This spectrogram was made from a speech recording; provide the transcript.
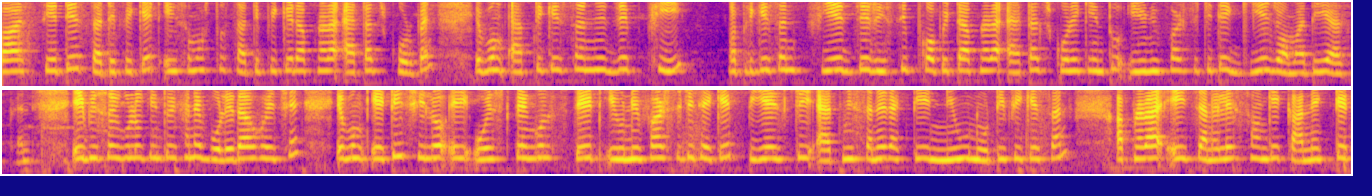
বা সেটের সার্টিফিকেট এই সমস্ত সার্টিফিকেট আপনারা অ্যাটাচ করবেন এবং অ্যাপ্লিকেশানের যে ফি অ্যাপ্লিকেশান ফিয়ের যে রিসিপ্ট কপিটা আপনারা অ্যাটাচ করে কিন্তু ইউনিভার্সিটিতে গিয়ে জমা দিয়ে আসবেন। এই বিষয়গুলো কিন্তু এখানে বলে দেওয়া হয়েছে এবং এটি ছিল এই ওয়েস্ট বেঙ্গল স্টেট ইউনিভার্সিটি থেকে পিএইচডি অ্যাডমিশানের একটি নিউ নোটিফিকেশান আপনারা এই চ্যানেলের সঙ্গে কানেক্টেড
